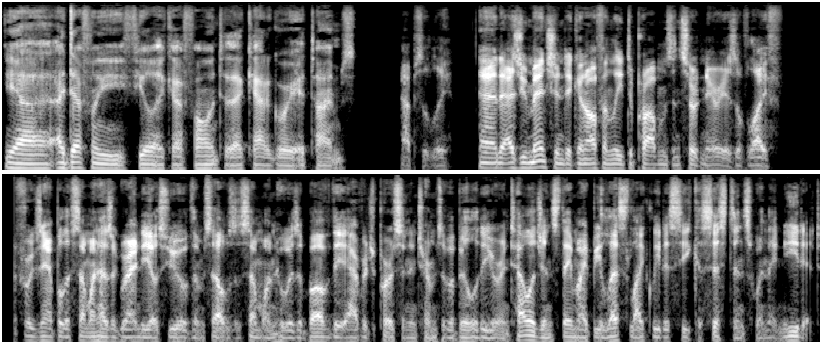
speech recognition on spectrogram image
Yeah, I definitely feel like I fall into that category at times. Absolutely. And as you mentioned, it can often lead to problems in certain areas of life. For example, if someone has a grandiose view of themselves as someone who is above the average person in terms of ability or intelligence, they might be less likely to seek assistance when they need it.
